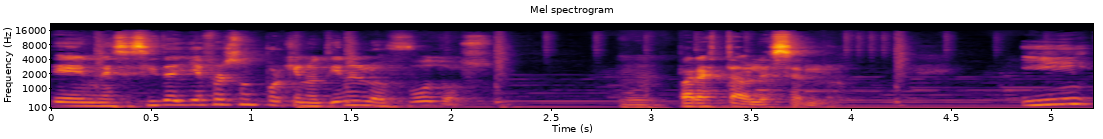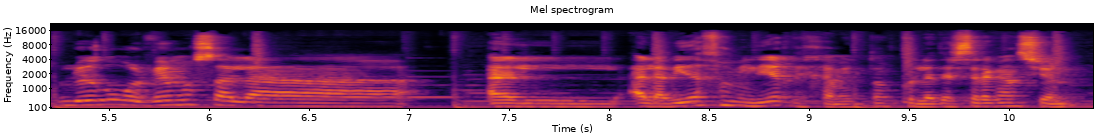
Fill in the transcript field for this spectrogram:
eh, necesita a Jefferson porque no tiene los votos Mm. para establecerlo. Y luego volvemos a la, al- a la vida familiar de Hamilton con la tercera canción,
